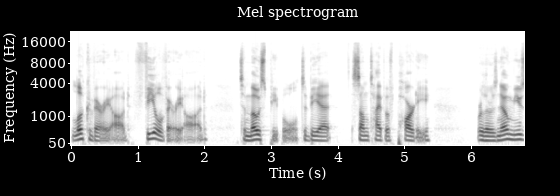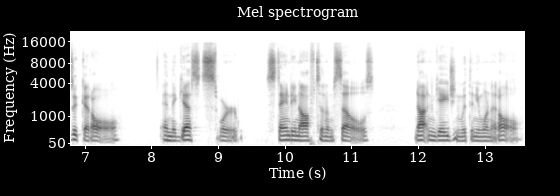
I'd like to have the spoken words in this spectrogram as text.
look very odd, feel very odd to most people to be at some type of party where there was no music at all and the guests were standing off to themselves, not engaging with anyone at all.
